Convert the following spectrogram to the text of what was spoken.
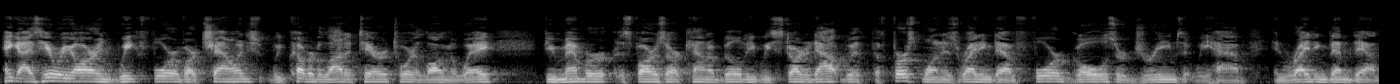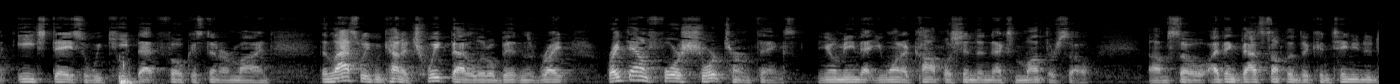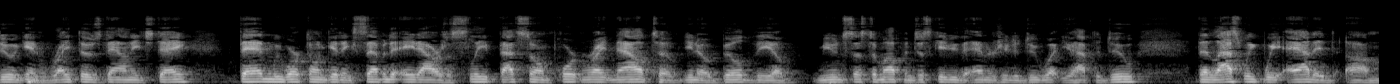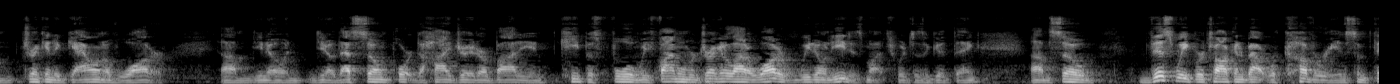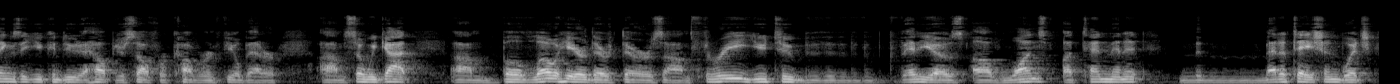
Hey guys, here we are in week four of our challenge. We've covered a lot of territory along the way. If you remember, as far as our accountability, we started out with the first one is writing down four goals or dreams that we have and writing them down each day so we keep that focused in our mind. Then last week we kind of tweaked that a little bit and write, write down four short-term things, you know what I mean, that you want to accomplish in the next month or so. Um, so I think that's something to continue to do. Again, write those down each day. Then we worked on getting seven to eight hours of sleep. That's so important right now to, you know, build the uh, immune system up and just give you the energy to do what you have to do. Then last week we added um, drinking a gallon of water. Um, you know, and you know that's so important to hydrate our body and keep us full. And we find when we're drinking a lot of water, we don't eat as much, which is a good thing. Um, so this week we're talking about recovery and some things that you can do to help yourself recover and feel better. Um, so we got um, below here, there, there's um, three YouTube videos of one's a 10 minute meditation, which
